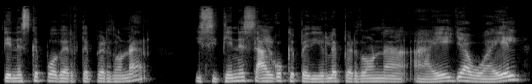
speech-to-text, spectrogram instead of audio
Tienes que poderte perdonar y si tienes algo que pedirle perdón a, ella o a él,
